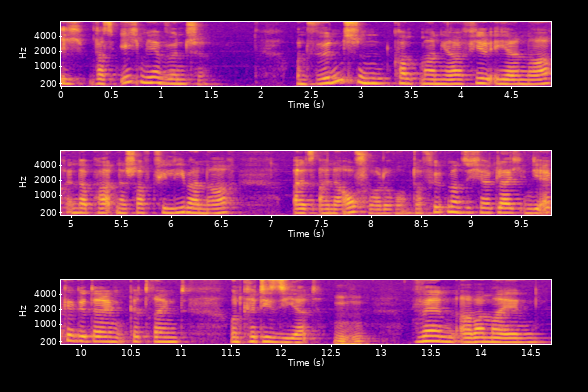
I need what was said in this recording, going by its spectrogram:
ich, was ich mir wünsche, und wünschen kommt man ja viel eher nach, in der Partnerschaft viel lieber nach, als eine Aufforderung. Da fühlt man sich ja gleich in die Ecke gedrängt und kritisiert. Mhm. Wenn aber mein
